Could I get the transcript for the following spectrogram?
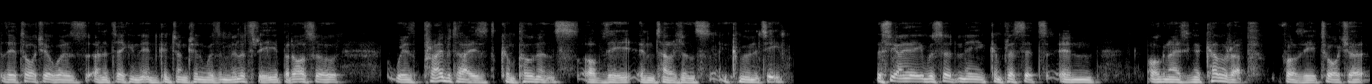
The torture was undertaken in conjunction with the military, but also with privatized components of the intelligence community. The CIA was certainly complicit in organizing a cover up for the torture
